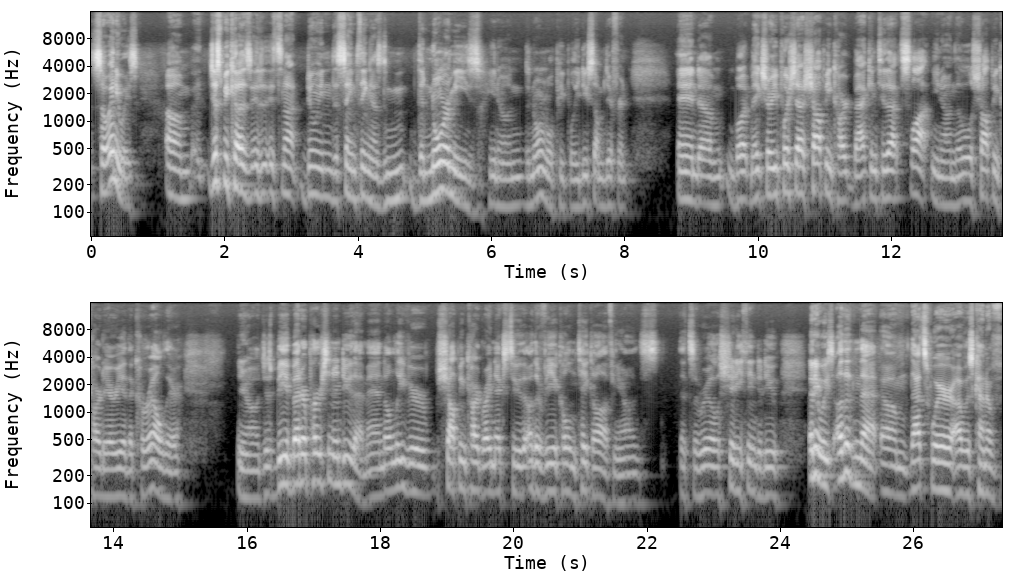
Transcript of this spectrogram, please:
So, anyways, um, just because it, it's not doing the same thing as the, the normies, you know, and the normal people, you do something different. And um, but make sure you push that shopping cart back into that slot, you know, in the little shopping cart area, the corral there. You know, just be a better person and do that, man. Don't leave your shopping cart right next to the other vehicle and take off. You know, it's it's a real shitty thing to do. Anyways, other than that, um, that's where I was kind of,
